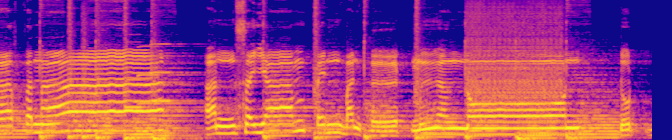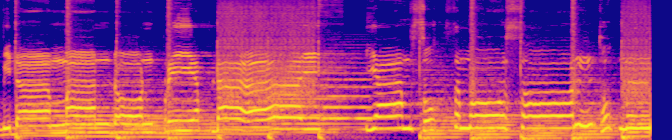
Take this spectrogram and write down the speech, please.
าสนา อันสยามเป็นบ้านเกิดเมืองนอน ดุดบิดามารดอนเปรียบได้ ยามสุขสโมสรทุกมือ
